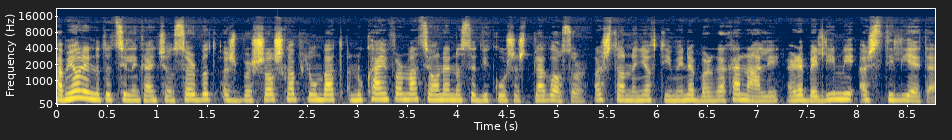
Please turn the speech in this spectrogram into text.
Kamioni në të cilin kanë qenë sërbët është bërë shosh nga plumbat, nuk ka informacione nëse dikush është plagosur, është thënë në njoftimin e bërë nga kanali, Rebelimi është stil jete.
